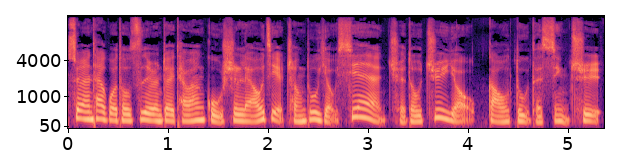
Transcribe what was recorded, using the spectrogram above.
虽然泰国投资人对台湾股市了解程度有限，却都具有高度的兴趣。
